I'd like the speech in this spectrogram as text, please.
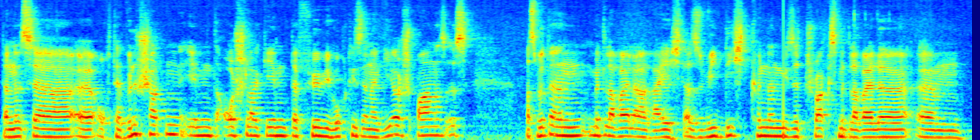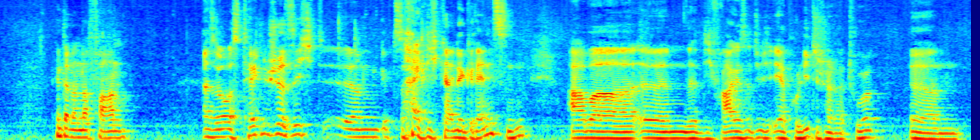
Dann ist ja äh, auch der Windschatten eben ausschlaggebend dafür, wie hoch diese Energieersparnis ist. Was wird denn mittlerweile erreicht? Also wie dicht können dann diese Trucks mittlerweile ähm, hintereinander fahren? Also aus technischer Sicht ähm, gibt es eigentlich keine Grenzen, aber ähm, die Frage ist natürlich eher politischer Natur. Ähm, äh,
